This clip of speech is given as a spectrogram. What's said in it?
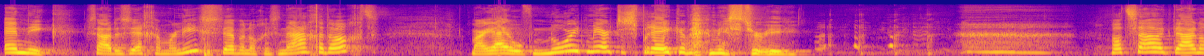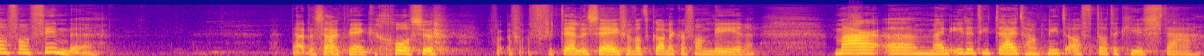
en Niek zouden zeggen, Marlies, we hebben nog eens nagedacht, maar jij hoeft nooit meer te spreken bij Mystery. Wat zou ik daar dan van vinden? Nou, dan zou ik denken, goh, vertel eens even, wat kan ik ervan leren? Maar uh, mijn identiteit hangt niet af dat ik hier sta.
